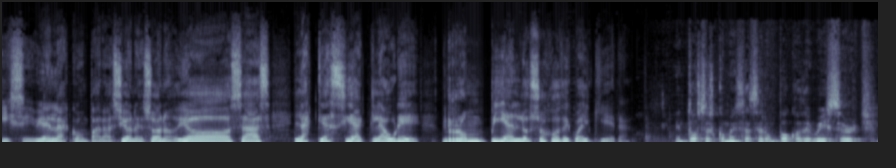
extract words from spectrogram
Y si bien las comparaciones son odiosas, las que hacía Claure rompían los ojos de cualquiera. Entonces comencé a hacer un poco de research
